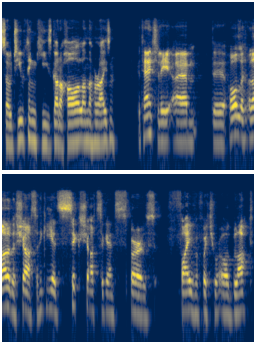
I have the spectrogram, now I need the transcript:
So do you think he's got a haul on the horizon? Potentially. Um, the all a lot of the shots. I think he had six shots against Spurs five of which were all blocked.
